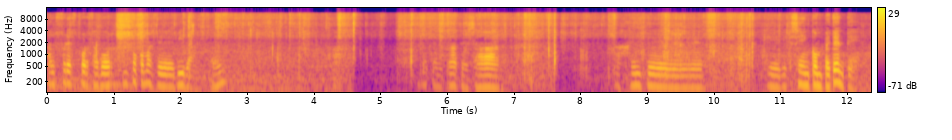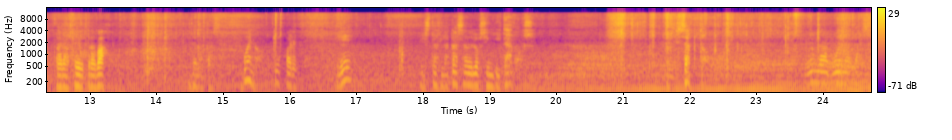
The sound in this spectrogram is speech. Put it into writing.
Alfred, por favor, un poco más de vida. ¿eh? No contrates a, gente que, que sea incompetente para hacer trabajo de la casa. Bueno, ¿qué os parece? ¿Eh? Esta es la casa de los invitados. Exacto. Una buena casa.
